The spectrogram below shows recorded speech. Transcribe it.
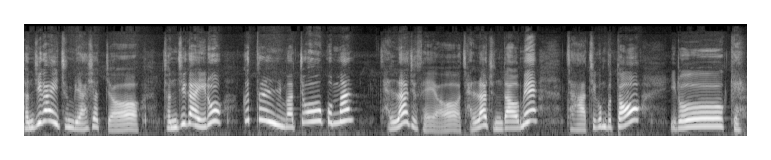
전지가위 준비하셨죠? 전지가위로 끝을 조금만 잘라주세요. 잘라준 다음에 자, 지금부터 이렇게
